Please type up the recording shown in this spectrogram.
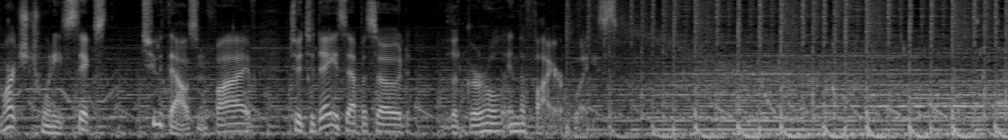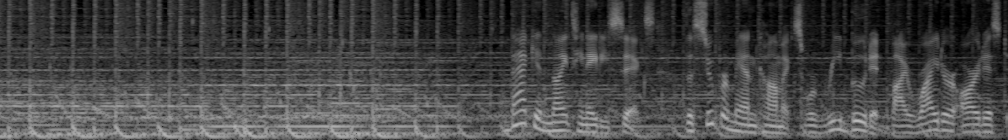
March 26th, 2005, to today's episode, The Girl in the Fireplace. Back in 1986, the Superman comics were rebooted by writer artist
